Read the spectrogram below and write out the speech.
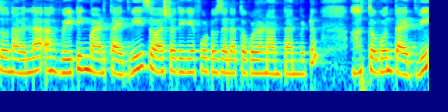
ಸೊ ನಾವೆಲ್ಲ ವೇಟಿಂಗ್ ಮಾಡ್ತಾ ಇದ್ವಿ. ಸೊ ಅಷ್ಟೊತ್ತಿಗೆ ಫೋಟೋಸ್ ಎಲ್ಲ ತೊಗೊಳ್ಳೋಣ ಅಂತ ಅಂದ್ಬಿಟ್ಟು ತೊಗೊತಾ ಇದ್ವಿ.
